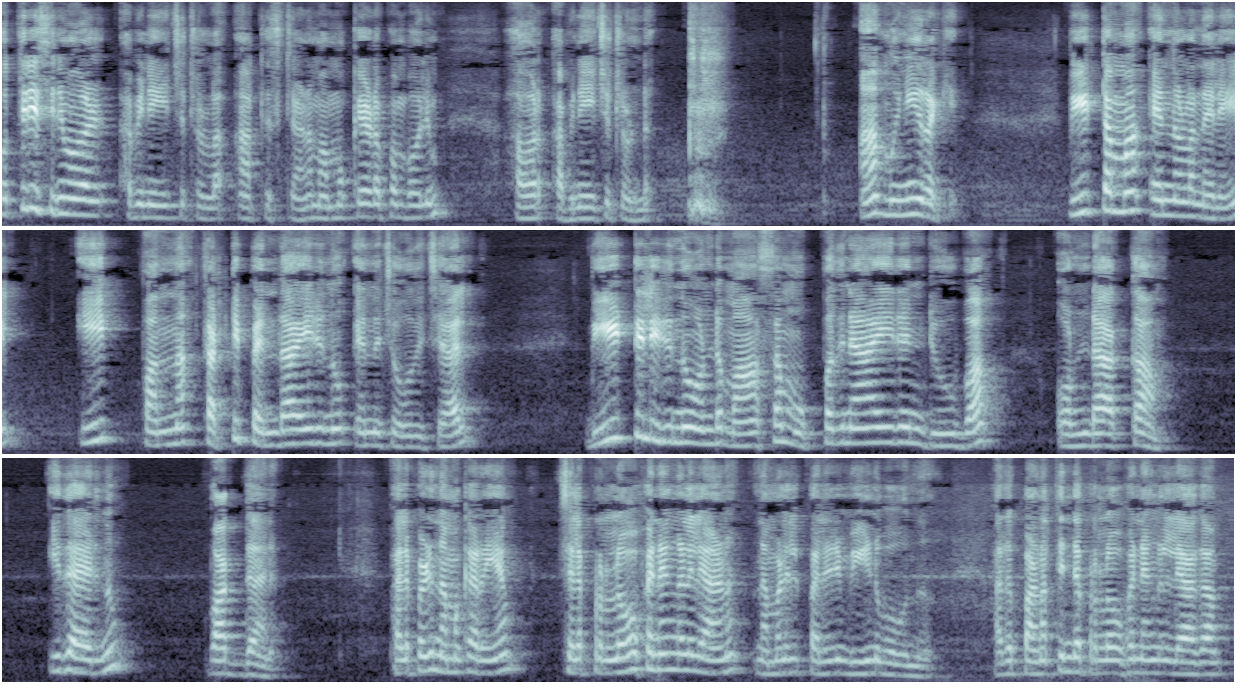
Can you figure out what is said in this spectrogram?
ഒത്തിരി സിനിമകൾ അഭിനയിച്ചിട്ടുള്ള ആർട്ടിസ്റ്റാണ് മമ്മൂക്കയോടൊപ്പം പോലും അവർ അഭിനയിച്ചിട്ടുണ്ട്. ആ മുനീറയ്ക്ക് വീട്ടമ്മ എന്നുള്ള നിലയിൽ ഈ വന്ന തട്ടിപ്പ് എന്തായിരുന്നു എന്ന് ചോദിച്ചാൽ വീട്ടിലിരുന്നു കൊണ്ട് മാസം മുപ്പതിനായിരം രൂപ ഉണ്ടാക്കാം. ഇതായിരുന്നു വാഗ്ദാനം. പലപ്പോഴും നമുക്കറിയാം ചില പ്രലോഭനങ്ങളിലാണ് നമ്മളിൽ പലരും വീണു പോകുന്നത് അത് പണത്തിന്റെ പ്രലോഭനങ്ങളിലാകാം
